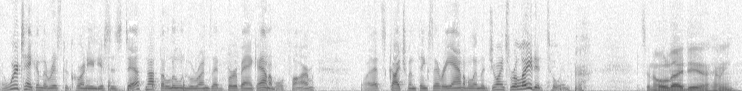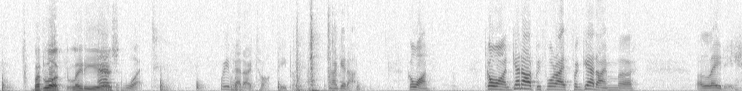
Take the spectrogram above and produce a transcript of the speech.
And we're taking the risk of Cornelius's death, not the loon who runs that Burbank animal farm. Why, that Scotchman thinks every animal in the joint's related to him. It's an old idea, honey. But look, Lady Ash. what? We've had our talk, people. Now get out. Go on. Go on. Get out before I forget I'm, uh, a lady.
